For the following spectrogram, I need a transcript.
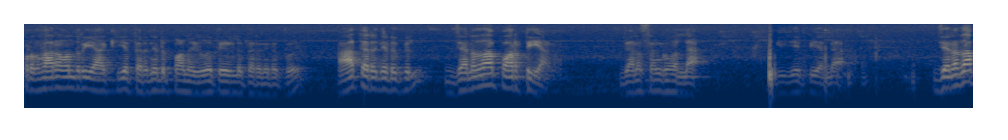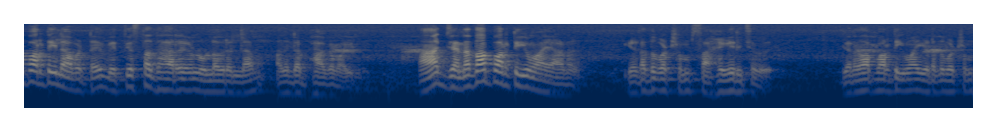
പ്രധാനമന്ത്രിയാക്കിയ തെരഞ്ഞെടുപ്പാണ് എഴുപത്തേഴിലെ തെരഞ്ഞെടുപ്പ്. ആ തെരഞ്ഞെടുപ്പിൽ ജനതാ പാർട്ടിയാണ്. ജനസംഘമല്ല ബി ജെ പി അല്ല. ജനതാ പാർട്ടിയിലാവട്ടെ വ്യത്യസ്ത ധാരകളുള്ളവരെല്ലാം അതിന്റെ ഭാഗമായിരുന്നു. ആ ജനതാ പാർട്ടിയുമായാണ് ഇടതുപക്ഷം സഹകരിച്ചത്. ജനതാ പാർട്ടിയുമായി ഇടതുപക്ഷം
